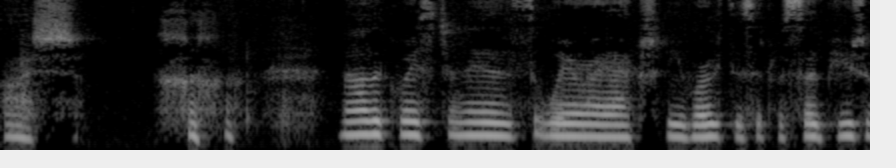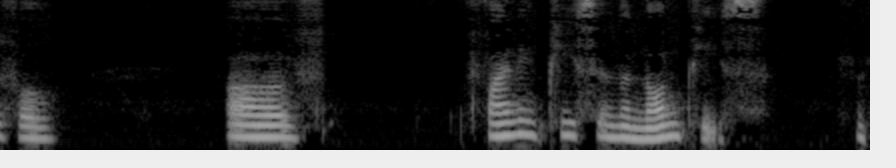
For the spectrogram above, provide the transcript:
Gosh. now the question is where I actually wrote this. It was so beautiful. Of finding peace in the non peace. it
